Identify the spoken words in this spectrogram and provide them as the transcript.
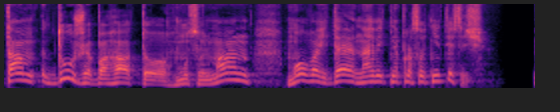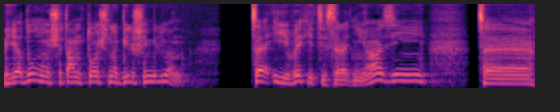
там дуже багато мусульман, мова йде навіть не про сотні тисяч. Я думаю, що там точно більше мільйона. Це і вихідці Середньої Азії, це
